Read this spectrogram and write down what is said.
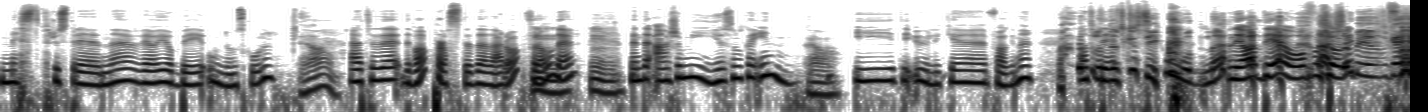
mest frustrerende ved å jobbe i ungdomsskolen, Ja. at det, det var plass til det der òg, for all Mm, del. Mm. Men det er så mye som skal inn Ja. i de ulike fagene. Jeg trodde du skulle si hodene! ja, det òg, for så vidt. Det er så mye som skal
